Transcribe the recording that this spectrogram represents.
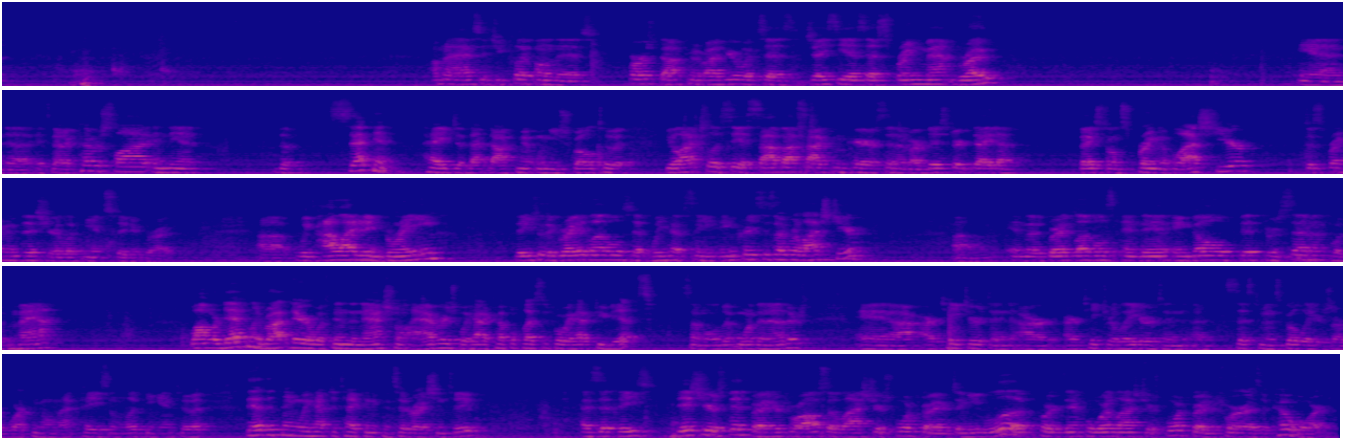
I'm gonna ask that you click on this first document right here which says JCSS Spring Map Growth. And uh, it's got a cover slide and then the second page of that document, when you scroll to it, you'll actually see a side-by-side comparison of our district data based on spring of last year to spring of this year, looking at student growth. Uh, we've highlighted in green, these are the grade levels that we have seen increases over last year. Um, in those grade levels, and then in gold, fifth through seventh with math, while we're definitely right there within the national average, we had a couple places where we had a few dips, some a little bit more than others. And our, our teachers and our, our teacher leaders and uh, system and school leaders are working on that piece and looking into it. The other thing we have to take into consideration too, is that these, this year's fifth graders were also last year's fourth graders. And you look, for example, where last year's fourth graders were as a cohort,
